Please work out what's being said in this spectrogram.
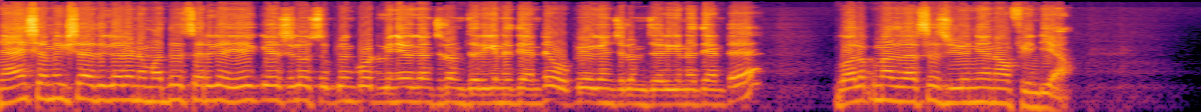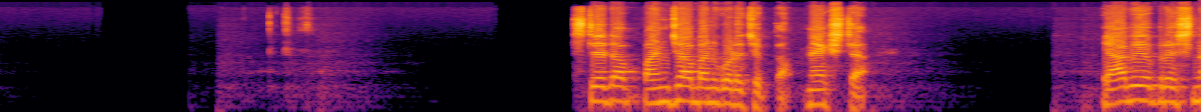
న్యాయ సమీక్ష అధికారాన్ని మొదటిసారిగా ఏ కేసులో సుప్రీంకోర్టు వినియోగించడం జరిగినది అంటే ఉపయోగించడం జరిగినది అంటే Golaknath versus Union of India state of Punjab అని కూడా చెప్తాం. నెక్స్ట్ యాభై ప్రశ్న.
